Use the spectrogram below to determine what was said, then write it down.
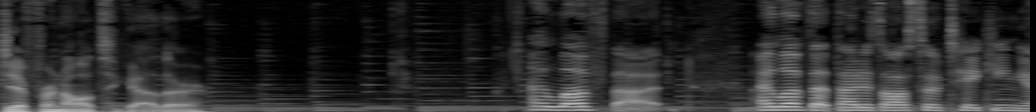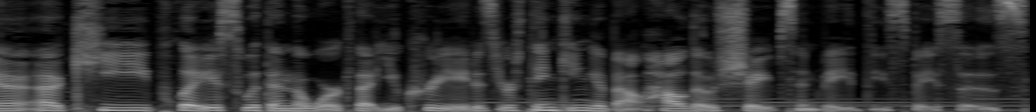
different altogether. I love that. I love that that is also taking a, a, key place within the work that you create as you're thinking about how those shapes invade these spaces.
